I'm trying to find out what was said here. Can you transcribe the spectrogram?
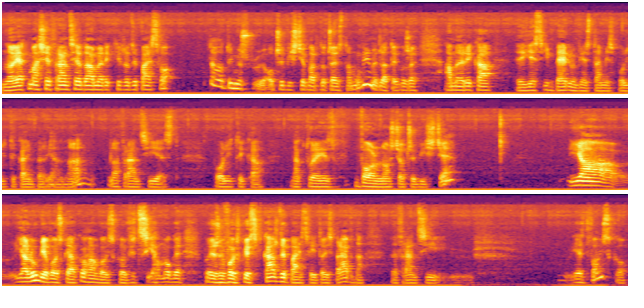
No jak ma się Francja do Ameryki, drodzy Państwo, to o tym już oczywiście bardzo często mówimy, dlatego że Ameryka jest imperium, więc tam jest polityka imperialna. Na Francji jest polityka, na której jest wolność oczywiście. Ja, ja lubię wojsko, ja kocham wojsko, więc ja mogę powiedzieć, że wojsko jest w każdym państwie i to jest prawda. We Francji jest wojsko.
